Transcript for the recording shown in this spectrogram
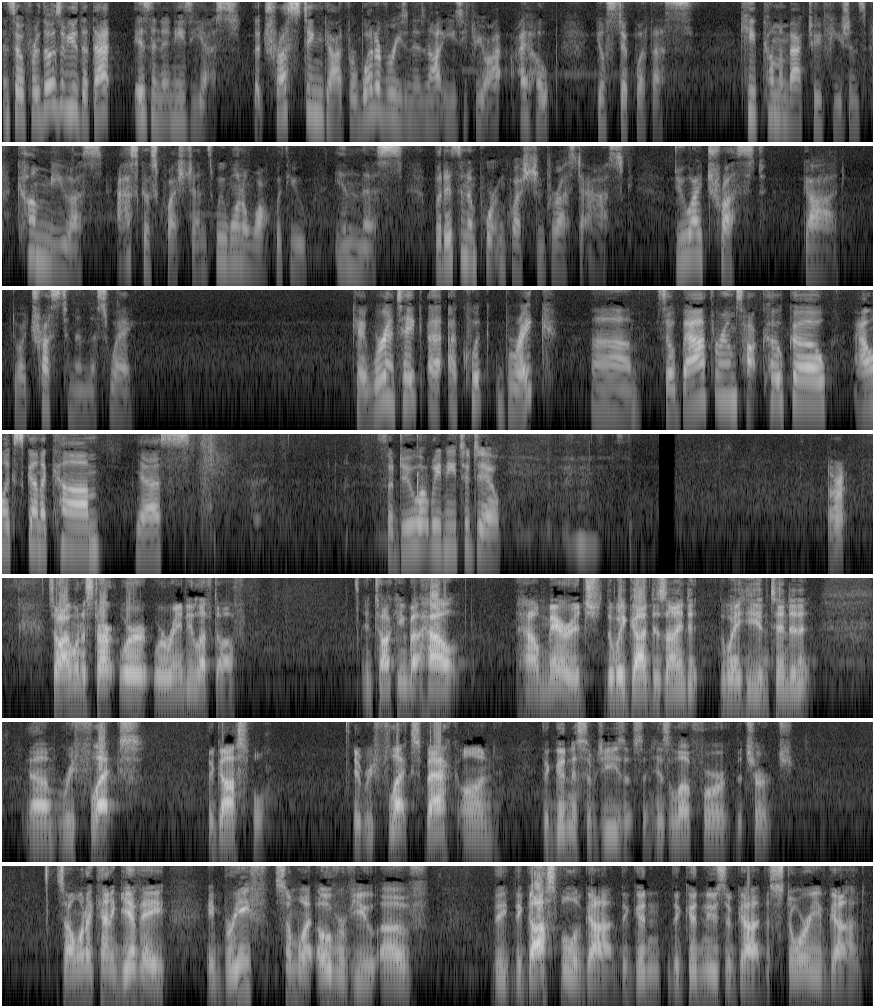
And so, for those of you that that isn't an easy yes, that trusting God for whatever reason is not easy for you, I, I hope you'll stick with us keep coming back to Ephesians. Come meet us, ask us questions. We want to walk with you in this. But it's an important question for us to ask Do I trust God? Do I trust Him in this way? Okay, we're going to take a, a quick break. Um, so bathrooms, hot cocoa. Alex gonna come. Yes. So do what we need to do. All right. So I want to start where, where Randy left off in talking about how, how marriage, the way God designed it, the way He intended it, um, reflects the gospel. It reflects back on the goodness of Jesus and His love for the church. So I want to kind of give a, a brief, somewhat overview of the, the gospel of God, the good, the good news of God, the story of God.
